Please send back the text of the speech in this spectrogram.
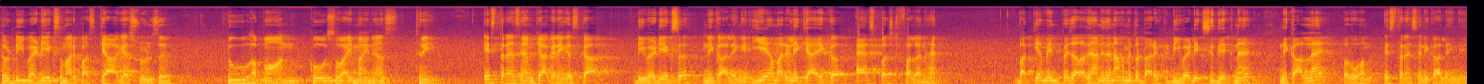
तो डी बाई डी एक्स हमारे पास क्या आ गया students two upon cos y minus three इस तरह से हम क्या करेंगे इसका? डी वाई डी एक्स निकालेंगे. ये हमारे लिए क्या एक अस्पष्ट फलन है। बाकी हमें इन पे ज़्यादा ध्यान नहीं देना, हमें तो direct d y d x ही देखना है, निकालना है और वो हम इस तरह से निकालेंगे।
